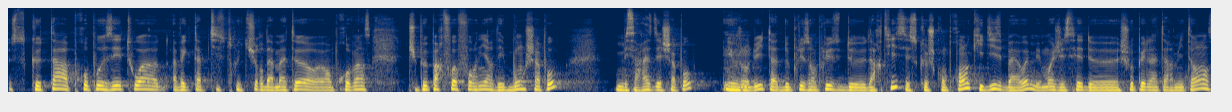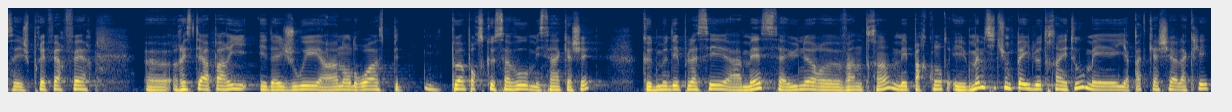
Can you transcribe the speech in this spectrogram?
ce que tu as à proposer, toi, avec ta petite structure d'amateur euh, en province, tu peux parfois fournir des bons chapeaux, mais ça reste des chapeaux. Et Mhm. aujourd'hui, tu as de plus en plus de- d'artistes, et ce que je comprends, qui disent Bah ouais, mais moi j'essaie de choper l'intermittence et je préfère faire euh, rester à Paris et d'aller jouer à un endroit, peu importe ce que ça vaut, mais c'est un cachet, que de me déplacer à Metz à 1h20 de train. Mais par contre, et même si tu me payes le train et tout, mais il n'y a pas de cachet à la clé.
